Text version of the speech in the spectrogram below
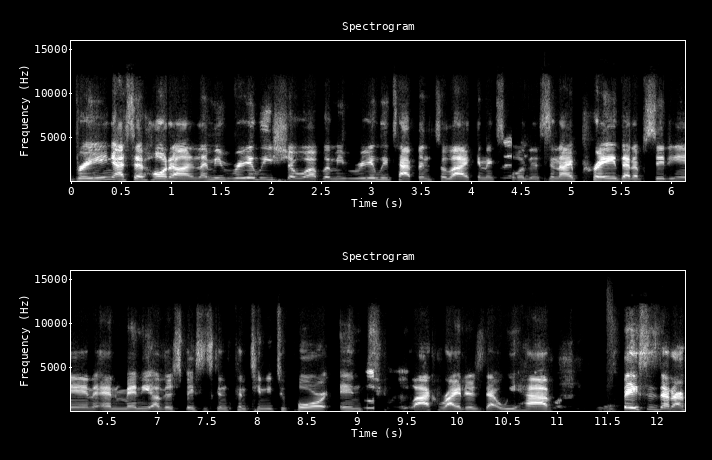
bringing, I said, hold on, let me really show up. Let me really tap into like and explore this. And I pray that Obsidian and many other spaces can continue to pour into Black writers that we have spaces that are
